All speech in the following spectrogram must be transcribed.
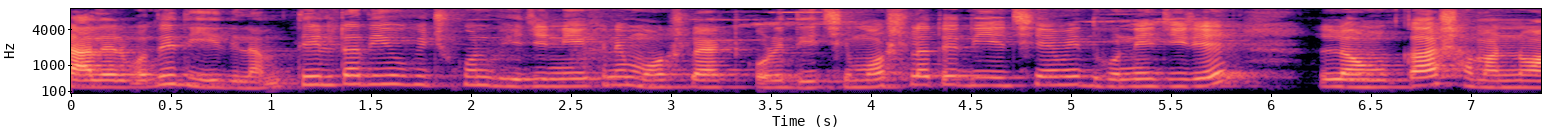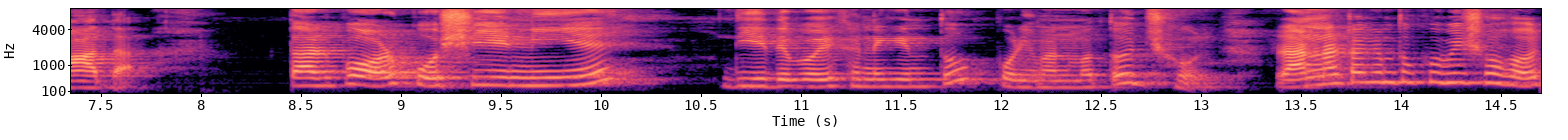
ডালের মধ্যে দিয়ে দিলাম। তেলটা দিয়েও কিছুক্ষণ ভেজে নিয়ে এখানে মশলা অ্যাড করে দিয়েছি। মশলাতে দিয়েছি আমি ধনে জিরে, লঙ্কা, সামান্য আদা। তারপর কষিয়ে নিয়ে দিয়ে দেবো এখানে কিন্তু পরিমাণ মতো ঝোল। রান্নাটা কিন্তু খুবই সহজ,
